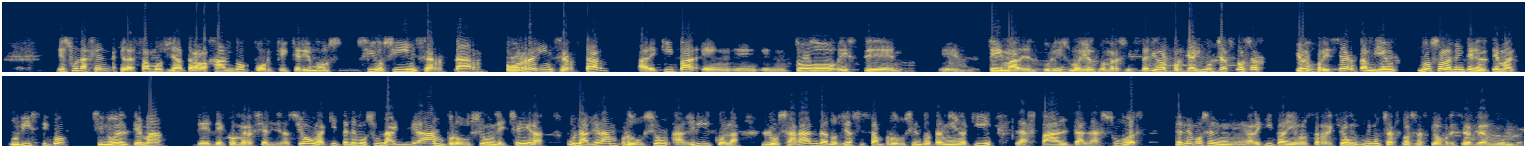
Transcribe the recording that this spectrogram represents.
Es una agenda que la estamos ya trabajando porque queremos sí o sí insertar o reinsertar Arequipa en, en, todo este eh, tema del turismo y el comercio exterior, porque hay muchas cosas que ofrecer también, no solamente en el tema turístico, sino en el tema de, comercialización. Aquí tenemos una gran producción lechera, una gran producción agrícola. Los arándanos ya se están produciendo también aquí, las paltas, las uvas. Tenemos en Arequipa y en nuestra región muchas cosas que ofrecerle al mundo.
